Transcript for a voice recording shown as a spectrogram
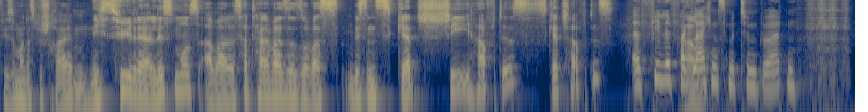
wie soll man das beschreiben? Nicht Surrealismus, aber das hat teilweise so was ein bisschen Sketchyhaftes, Sketchhaftes. Äh, viele vergleichen es mit Tim Burton.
